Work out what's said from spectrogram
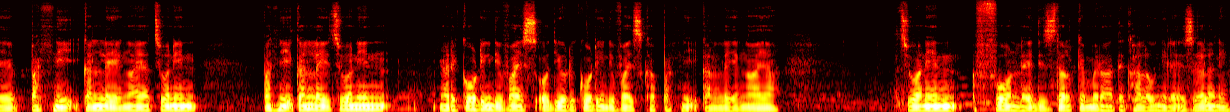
e pahni kan le nga ya chuanin pahni kan le chuanin recording device audio recording device kha pahni kan le nga ya. Chuanin phone le digital camera te khalo ni le zelani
